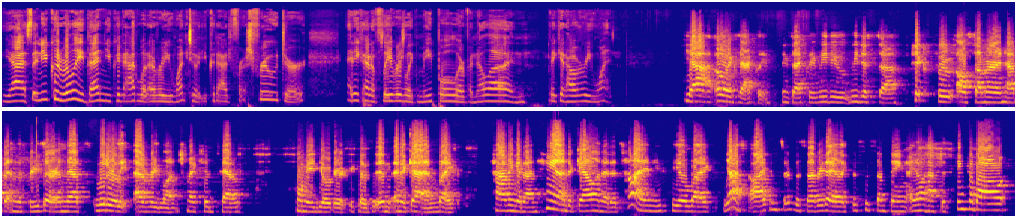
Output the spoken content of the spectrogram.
yes, and you could really then you can add whatever you want to it. You could add fresh fruit or any kind of flavors like maple or vanilla, and make it however you want. Yeah. Oh, exactly. Exactly. We do. We just uh, pick fruit all summer and have it in the freezer, and that's literally every lunch. My kids have homemade yogurt because, and, and again, like having it on hand, a gallon at a time, you feel like, yes, I can serve this every day. Like this is something I don't have to think about.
